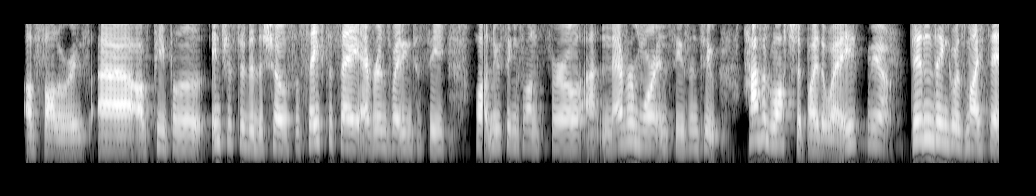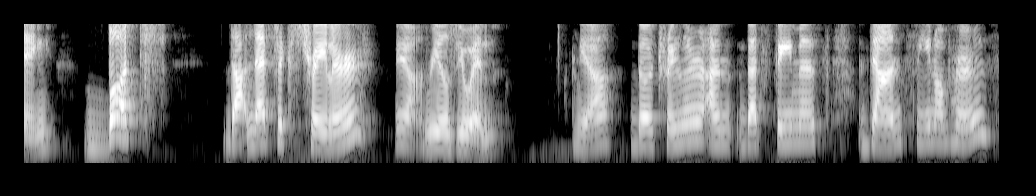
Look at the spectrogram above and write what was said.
of followers, uh, of people interested in the show. So, safe to say, everyone's waiting to see what new things unfurl at Nevermore in season two. Haven't watched it, by the way. Yeah. Didn't think it was my thing, but that Netflix trailer Yeah. reels you in. Yeah. The trailer and that famous dance scene of hers.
